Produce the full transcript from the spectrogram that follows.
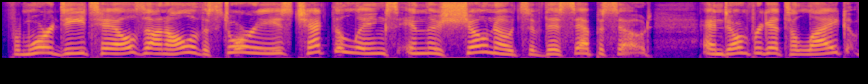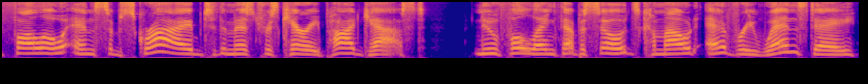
For more details on all of the stories, check the links in the show notes of this episode. And don't forget to like, follow, and subscribe to the Mistress Carrie podcast. New full length episodes come out every Wednesday.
